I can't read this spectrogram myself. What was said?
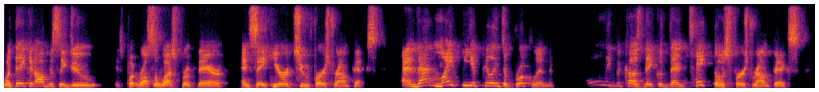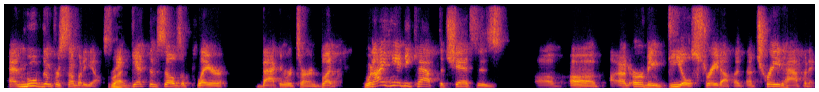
what they can obviously do is put Russell Westbrook there and say, here are two first round picks. And that might be appealing to Brooklyn only because they could then take those first round picks and move them for somebody else right. and get themselves a player back in return. But when I handicap the chances of uh, an Irving deal straight up, a, a trade happening,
